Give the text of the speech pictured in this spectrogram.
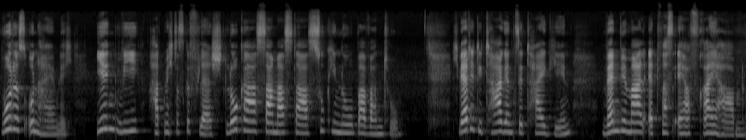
wurde es unheimlich. Irgendwie hat mich das geflasht. Loka Samasta Sukino Bhavantu. Ich werde die Tage ins Detail gehen, wenn wir mal etwas eher frei haben.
